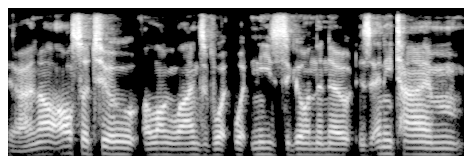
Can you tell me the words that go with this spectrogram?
Yeah and also too along the lines of what what needs to go in the note is anytime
